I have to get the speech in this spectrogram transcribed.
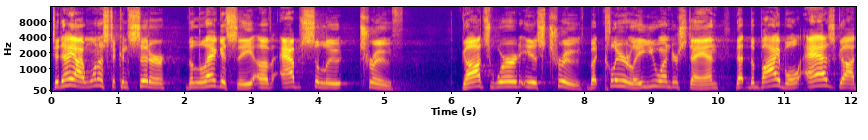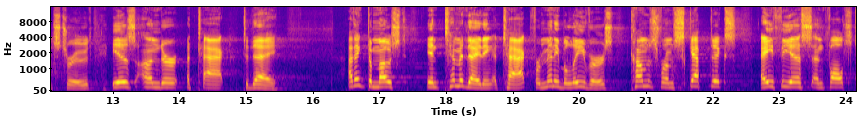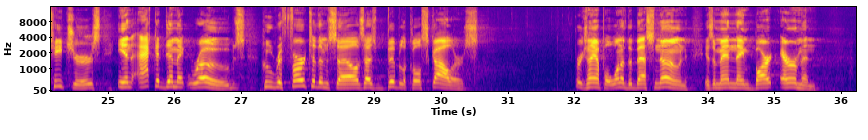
Today, I want us to consider the legacy of absolute truth. God's Word is truth, but clearly you understand that the Bible, as God's truth, is under attack today. I think the most intimidating attack for many believers comes from skeptics, atheists, and false teachers in academic robes who refer to themselves as biblical scholars. For example, one of the best known is a man named Bart Ehrman.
